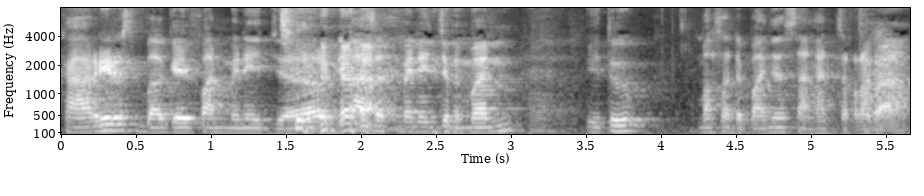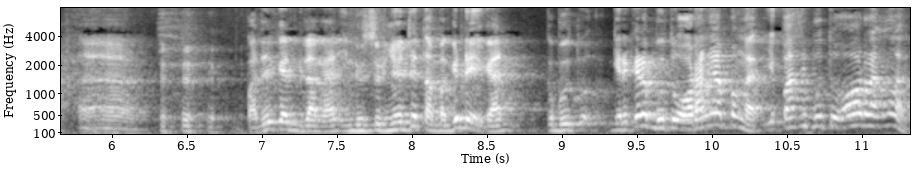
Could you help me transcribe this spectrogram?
karir sebagai fund manager aset manajemen itu masa depannya sangat cerah. Cerah. Heeh. Padahal kan bilang kan industrinya aja tambah gede kan. Kebutuh kira-kira butuh orang apa enggak? Ya pasti butuh orang lah.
